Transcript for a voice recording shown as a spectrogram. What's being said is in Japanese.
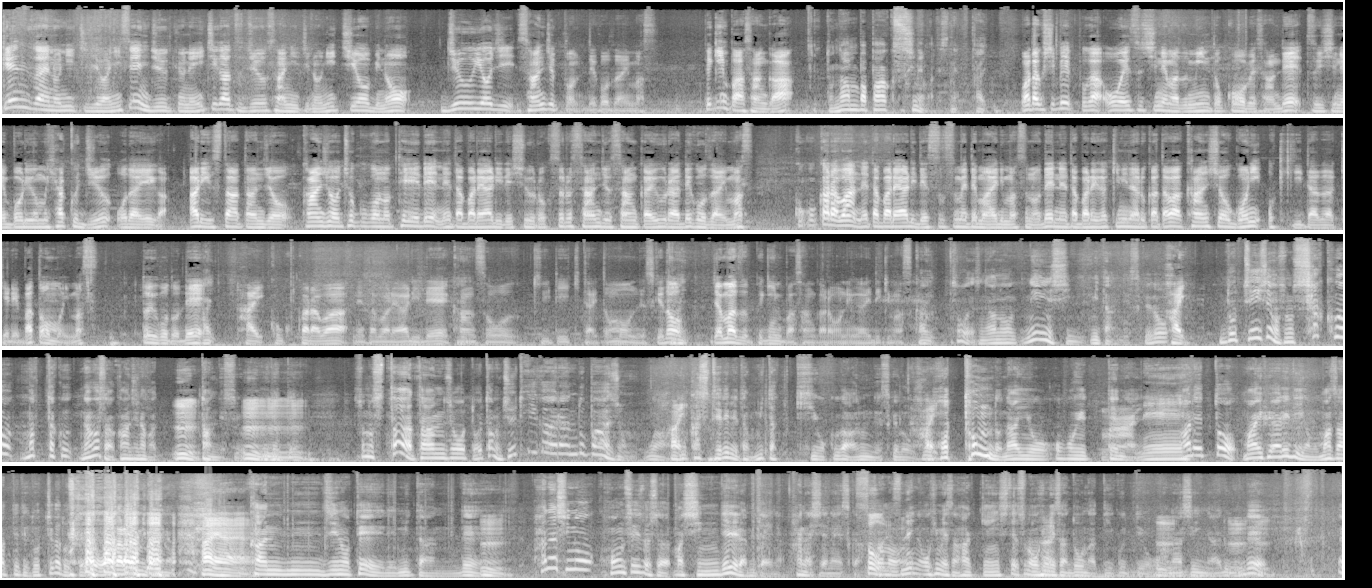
現在の日時は2019年1月13日の日曜日の14時30分でございます。北京パーさんが、えっと、ナンバパークスシネマですね。はい。私、別府が OS シネマズミント神戸さんで、追試ねボリューム110お題映画、アリスター誕生、鑑賞直後の体でネタバレありで収録する33回裏でございます。ここからはネタバレありで進めてまいりますので、ネタバレが気になる方は鑑賞後にお聞きいただければと思います。ということで、ははいい、ここからはネタバレありで感想を聞いていきたいと思うんですけど、はいじゃあまず北京パーさんからお願いできますか。はい。そうですね。あの、年始に見たんですけど、はい。どっちにしてもその尺は全く長さは感じなかったんですよ。うんうんうんうん見てて。そのスター誕生と、多分ジュディ・ガーランドバージョンは、はい昔テレビで多分見た記憶があるんですけど、はいほとんど内容覚えてまない。あねあれと、マイ・フェア・レディがもう混ざってて、どっちがどっちかわからんみたいな はいはいはい。感じの体で見たんで、うん。話の本筋としては、まあ、シンデレラみたいな話じゃないですか。そうですねのお姫さん発見して、そのお姫さんどうなっていくっていうお話になるんで、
